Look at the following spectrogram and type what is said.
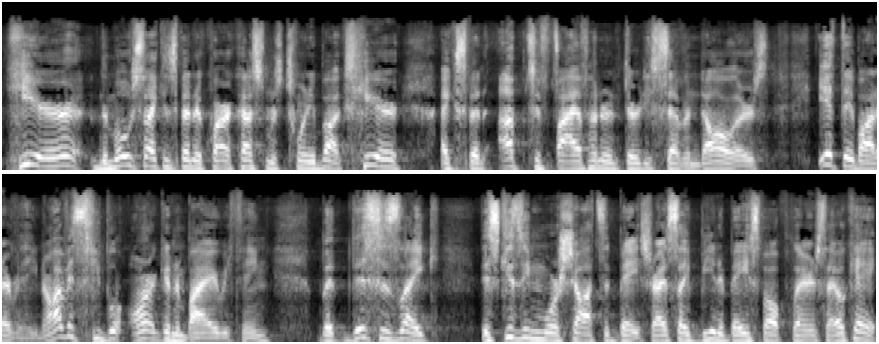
here, the most I can spend to acquire customers is 20 bucks. Here, I can spend up to $537 if they bought everything. Now, obviously, people aren't going to buy everything, but this is like, this gives me more shots of base, right? It's like being a baseball player. It's like, okay,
